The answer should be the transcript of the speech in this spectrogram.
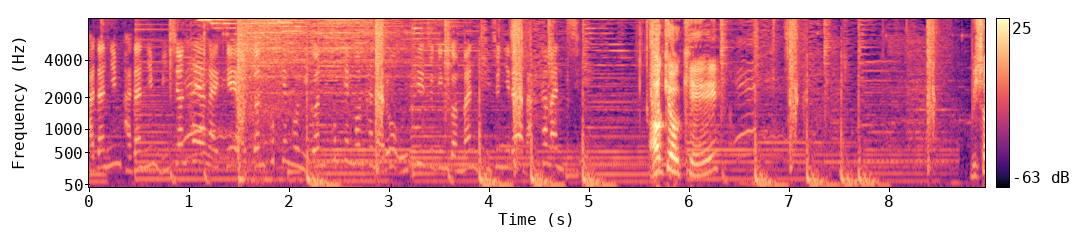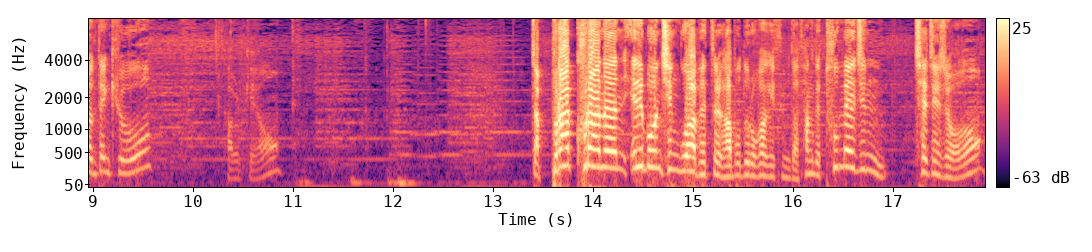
바다님 바다님 미션 하향할게. 어떤 포켓몬이건 포켓몬 하나로 울티 죽인 것만 기준이라 막타 많지. 오케이 오케이. 미션 땡큐. 가볼게요. 자 브라쿠라는 일본 친구와 배틀 가보도록 하겠습니다. 상대 투매진 체제죠.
